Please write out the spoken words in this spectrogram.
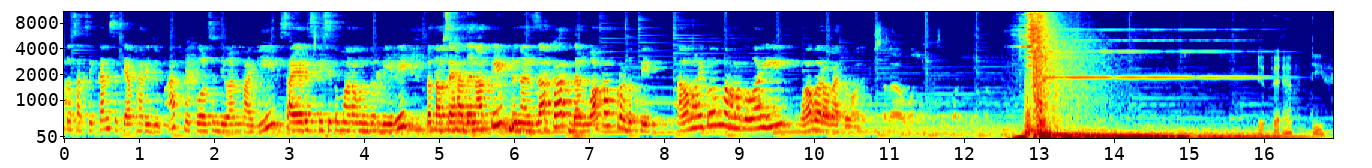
untuk saksikan setiap hari Jumat pukul 9 pagi. Saya Rizky Situmara undur diri. Tetap sehat dan aktif dengan zakat dan wakaf produktif. Assalamualaikum warahmatullahi wabarakatuh. Waalaikumsalam warahmatullahi wabarakatuh. DPF TV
